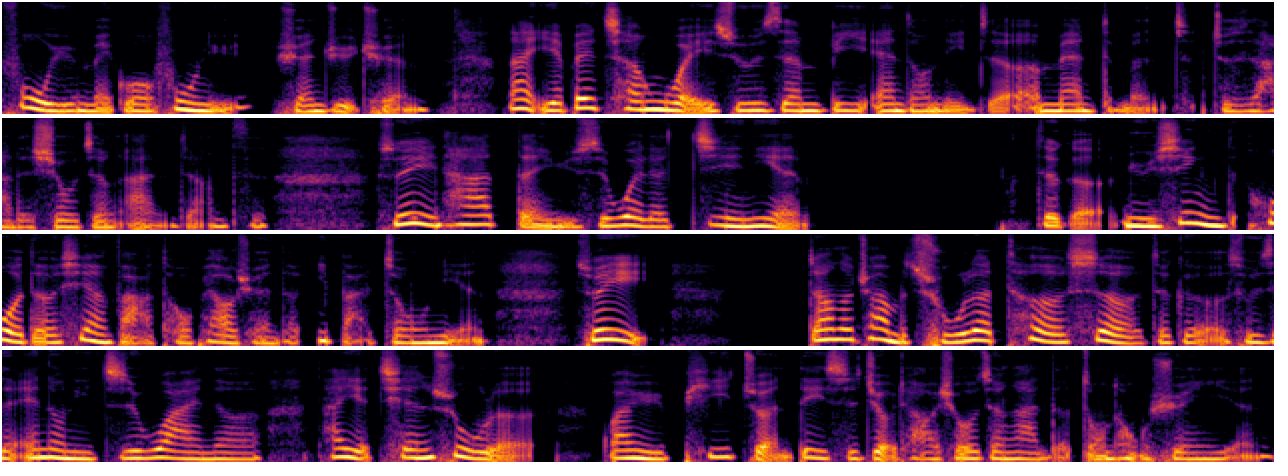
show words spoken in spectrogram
赋予美国妇女选举权，那也被称为 Susan B. Anthony 的 Amendment，就是他的修正案这样子。所以，他等于是为了纪念这个女性获得宪法投票权的一百周年，所以 Donald Trump 除了特赦这个 Susan Anthony 之外呢，他也签署了。关于批准第十九条修正案的总统宣言，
